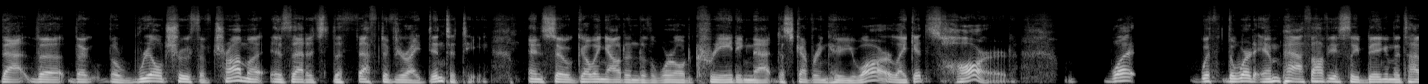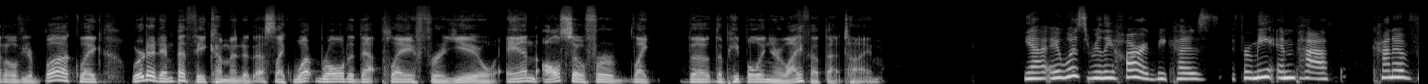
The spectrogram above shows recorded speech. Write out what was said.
that the the the real truth of trauma is that it's the theft of your identity. And so going out into the world creating that discovering who you are like it's hard. What with the word empath obviously being in the title of your book, like where did empathy come into this? Like what role did that play for you and also for like the the people in your life at that time? Yeah, it was really hard because for me empath kind of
